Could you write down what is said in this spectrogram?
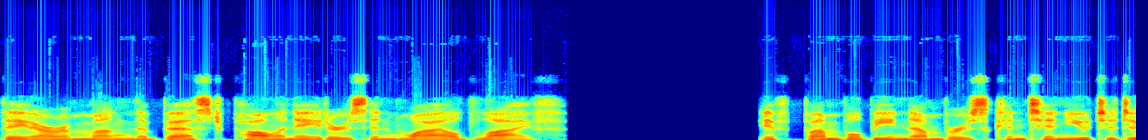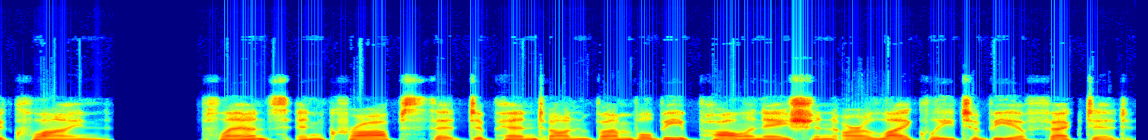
they are among the best pollinators in wildlife. If bumblebee numbers continue to decline, plants and crops that depend on bumblebee pollination are likely to be affected,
